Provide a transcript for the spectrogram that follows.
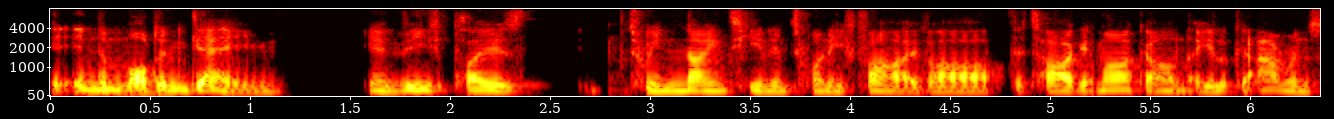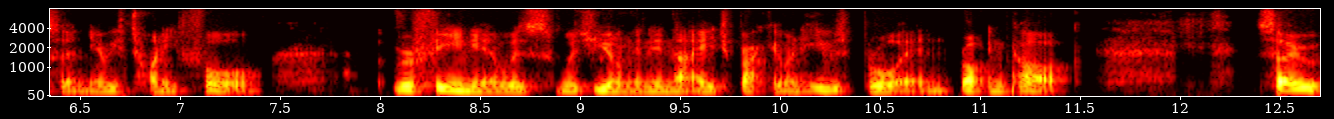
in the modern game, you know these players between 19 and 25 are the target market, aren't they? You look at Aaronson, you know, he's 24. Raphinha was was young and in that age bracket when he was brought in, Robin Koch. So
